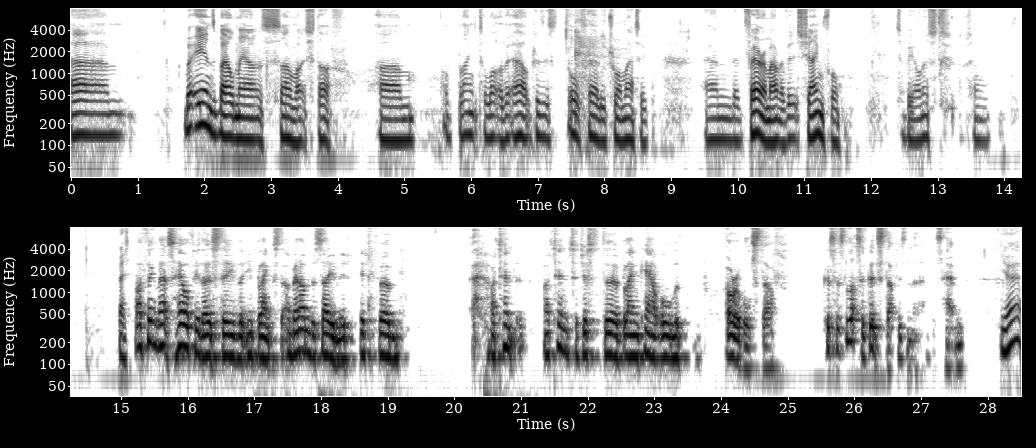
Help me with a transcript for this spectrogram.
Um, but Ian's bailed me out of so much stuff. Um, I've blanked a lot of it out because it's all fairly traumatic, and a fair amount of it's shameful, to be honest. So, but I think that's healthy though, Steve. That you blank. St- I mean, I'm the same. If if um, I tend I tend to just uh, blank out all the horrible stuff because there's lots of good stuff, isn't there? That's happened, yeah,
